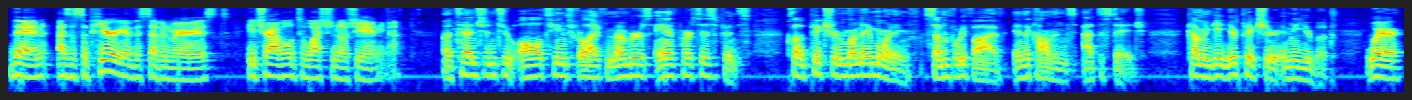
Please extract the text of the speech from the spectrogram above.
Then, as a superior of the seven Marists, he traveled to Western Oceania. Attention to all Teens for Life members and participants. Club picture Monday morning, 745, in the Commons at the stage. Come and get your picture in the yearbook, where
